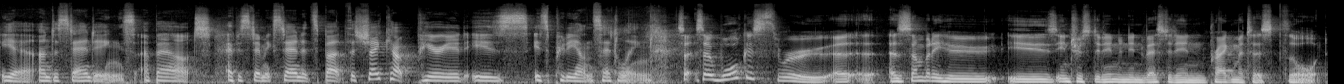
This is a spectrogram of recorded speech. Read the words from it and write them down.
yeah understandings about epistemic standards but the shake-up period is is pretty unsettling. So, so walk us through uh, as somebody who is interested in and invested in pragmatist thought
